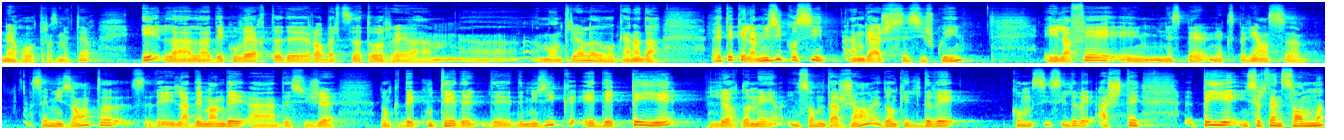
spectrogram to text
neurotransmetteur. Et la, la découverte de Robert Zatorre à, à- à Montréal, au Canada, a été que la musique aussi engage ces circuits. Et il a fait une, expé- une expérience euh, assez amusante. Il a demandé à des sujets d'écouter des, des- musiques et de payer, leur donner une somme d'argent. Et donc ils devaient, comme si- s'ils devaient acheter, euh, payer une certaine somme,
